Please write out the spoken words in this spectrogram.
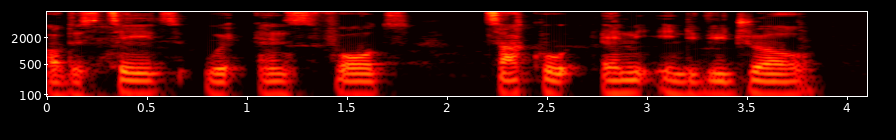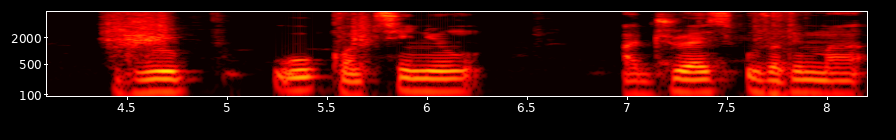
of the state will henceforth tackle any individual group who continue address Uzodinma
